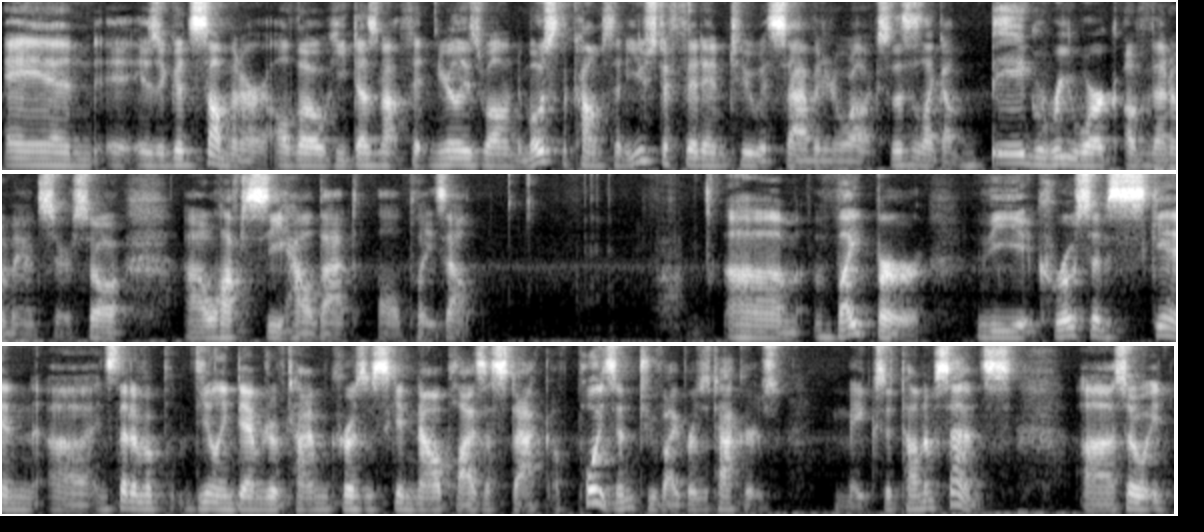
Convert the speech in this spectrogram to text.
and is a good summoner, although he does not fit nearly as well into most of the comps that he used to fit into with Savage and Warlock. So this is like a big rework of Venomancer. So uh, we'll have to see how that all plays out. Um, Viper, the corrosive skin, uh, instead of dealing damage over time, corrosive skin now applies a stack of poison to Viper's attackers. Makes a ton of sense. Uh, so it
